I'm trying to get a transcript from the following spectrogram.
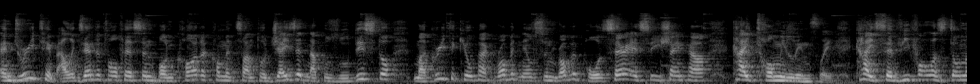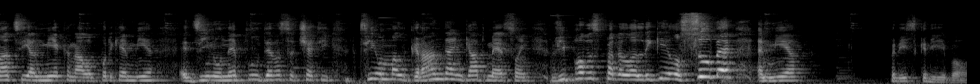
Endritim, Alexander Tolfesen, Bonkorda Komencanto, JZ Knuckles Ludisto, Margarita Kilpack, Robert Nilsson Robert Paul, Sarah S.C. Shane Powell kaj Tommy Lindsley. Kaj se vi volas donaci al mia kanalo por ke mia edzino ne plu devas aĉeti tiom malgrandajn gadmesojn, vi povas per la ligilo sube en mia priskribo.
